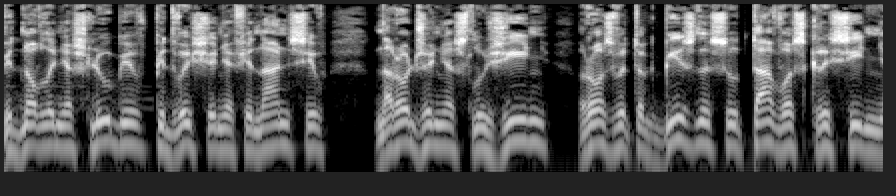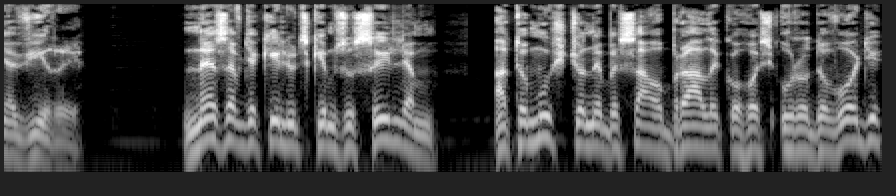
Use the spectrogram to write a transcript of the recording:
відновлення шлюбів, підвищення фінансів, народження служінь, розвиток бізнесу та воскресіння віри. Не завдяки людським зусиллям, а тому, що небеса обрали когось у родоводі,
